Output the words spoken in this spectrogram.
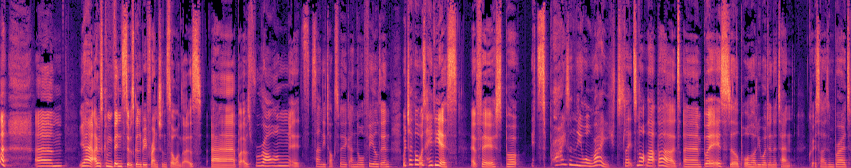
um, yeah, I was convinced it was going to be French and Saunders, uh, but I was wrong. It's Sandi Toksvig and Noel Fielding, which I thought was hideous at first, but it's surprisingly all right. It's like it's not that bad, um, but it is still Paul Hollywood in a tent criticising bread.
